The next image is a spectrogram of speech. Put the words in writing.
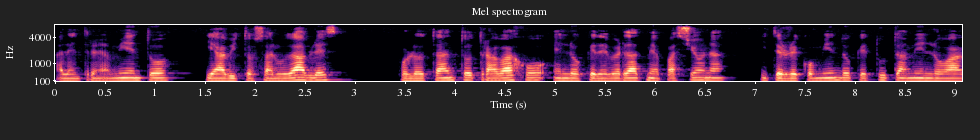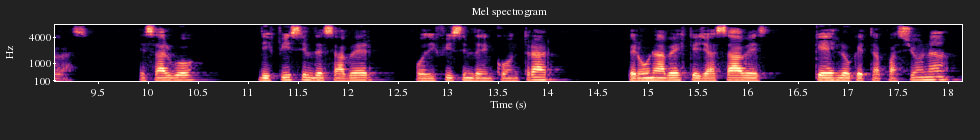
al entrenamiento y hábitos saludables. Por lo tanto, trabajo en lo que de verdad me apasiona y te recomiendo que tú también lo hagas. Es algo difícil de saber o difícil de encontrar, pero una vez que ya sabes qué es lo que te apasiona,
